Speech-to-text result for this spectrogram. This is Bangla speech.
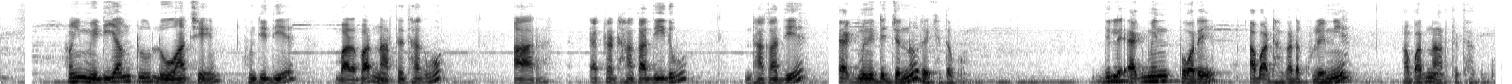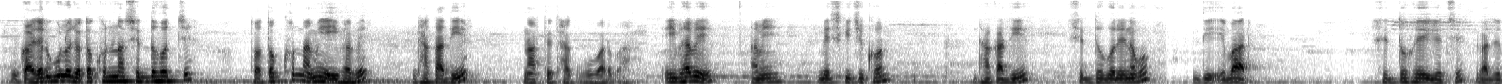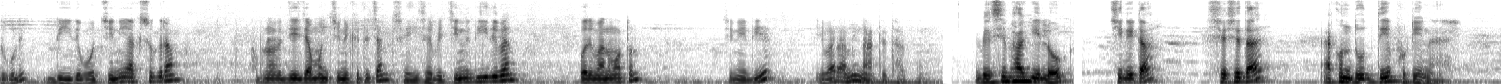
আমি মিডিয়াম টু লো আঁচে খুঁটি দিয়ে বারবার নাড়তে থাকব। আর একটা ঢাকা দিয়ে দেবো। ঢাকা দিয়ে এক মিনিটের জন্য রেখে দেবো। দিলে এক মিনিট পরে আবার ঢাকাটা খুলে নিয়ে আবার নাড়তে থাকব। গাজরগুলো যতক্ষণ না সেদ্ধ হচ্ছে, ততক্ষণ আমি এইভাবে ঢাকা দিয়ে নাড়তে থাকব বারবার। এইভাবে আমি বেশ কিছুক্ষণ ঢাকা দিয়ে সেদ্ধ করে নেব। দিয়ে এবার সেদ্ধ হয়ে গেছে গাজরগুলি। দিয়ে দেবো চিনি একশো গ্রাম। আপনারা যে যেমন চিনি খেতে চান, সেই হিসাবে চিনি দিয়ে দেবেন পরিমাণ মতন। চিনি দিয়ে এবার আমি নাতে থাকব। বেশিরভাগই লোক চিনিটা শেষে দেয়, এখন দুধ দিয়ে ফুটিয়ে নেয়।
